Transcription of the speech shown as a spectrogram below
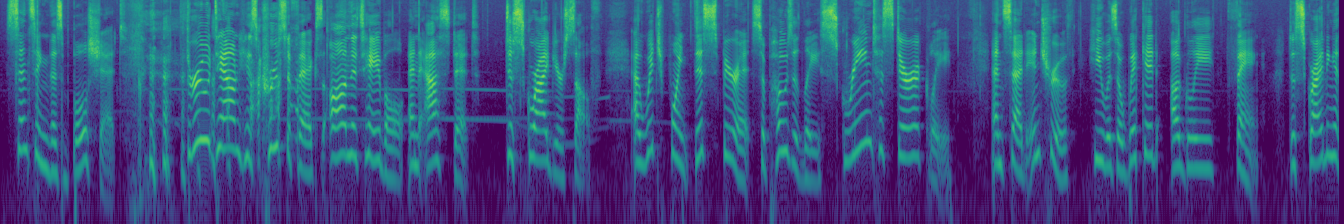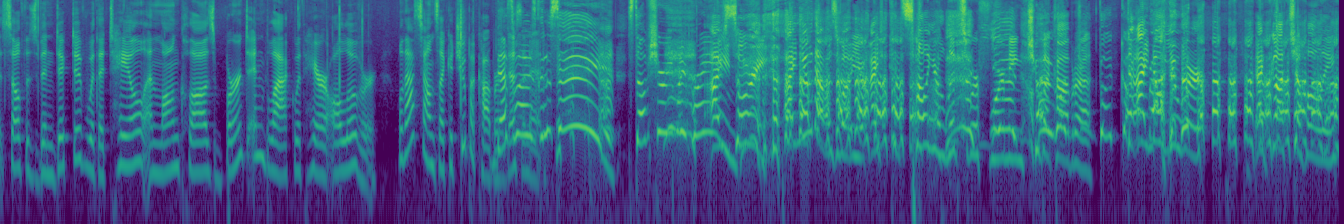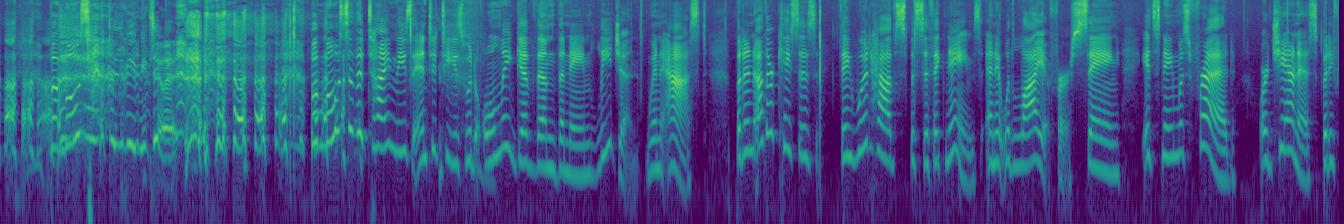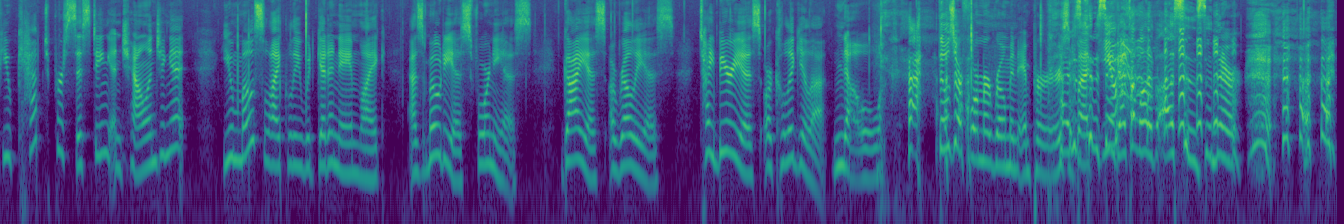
sensing this bullshit, threw down his crucifix on the table and asked it, Describe yourself. At which point, this spirit supposedly screamed hysterically and said, in truth, he was a wicked, ugly thing, describing itself as vindictive with a tail and long claws burnt and black with hair all over. Well, that sounds like a chupacabra, That's doesn't what I was going to say. Stop sharing my brain. I'm sorry. I knew that was what you. I could tell your lips were forming Yes, I chupacabra. chupacabra. I know you were. I got you, Holly. But most, you beat me to it. but most of the time, these entities would only give them the name Legion when asked. But in other cases, they would have specific names, and it would lie at first, saying its name was Fred or Janice. But if you kept persisting and challenging it, you most likely would get a name like Asmodeus Fornius, Gaius Aurelius, Tiberius, or Caligula. No, those are former Roman emperors. I was but say you- that's a lot of us's in there.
